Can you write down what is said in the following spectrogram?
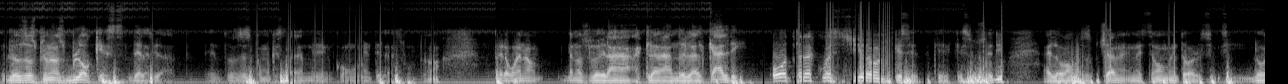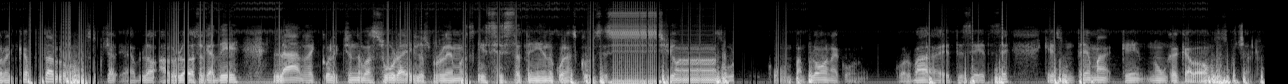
los dos primeros bloques de la ciudad. Entonces, como que está bien congruente el asunto, ¿no? Pero bueno, ya nos lo irá aclarando el alcalde. Otra cuestión que, se, que, sucedió, ahí lo vamos a escuchar en este momento, a ver si, logran captarlo, vamos a escuchar, habló, habló, acerca de la recolección de basura y los problemas que se está teniendo con las concesiones, con Pamplona, con Corbada, etc., etc., que es un tema que nunca acaba, vamos a escucharlo.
